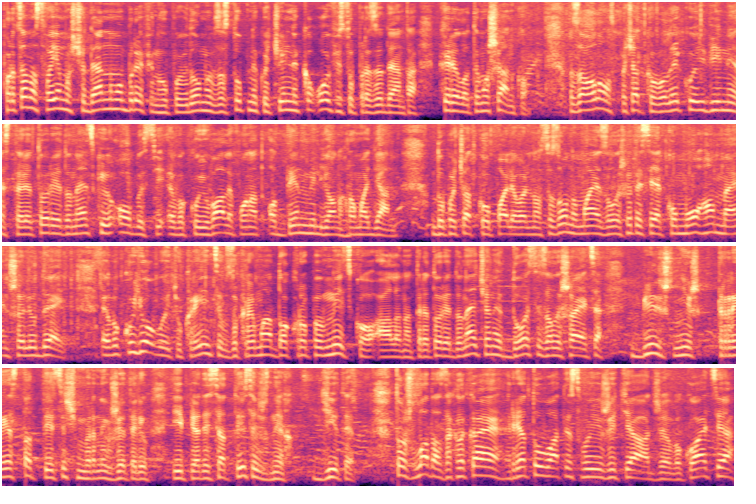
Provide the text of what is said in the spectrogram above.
Про це на своєму щоденному брифінгу повідомив заступник очільника офісу президента Кирило Тимошенко. Загалом з початку великої війни з території Донецької області евакуювали понад 1 мільйон громадян. До початку опалювального сезону має залишитися якомога менше людей. Евакуйовують українців, зокрема до Кропивницького, але на території Донеччини досі залишається більш ніж 300 тисяч мирних жителів, і 50 тисяч з них діти. Тож влада закликає рятувати свої життя, адже евакуація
